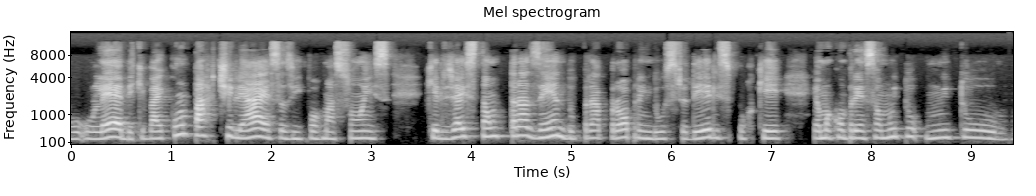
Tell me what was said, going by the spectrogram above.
o, LEB, que vai compartilhar essas informações que eles já estão trazendo para a própria indústria deles, porque é uma compreensão muito, muito,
